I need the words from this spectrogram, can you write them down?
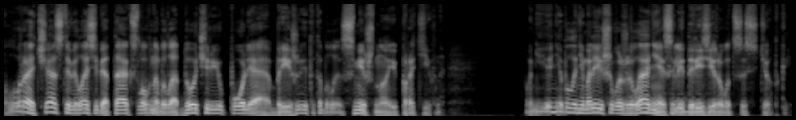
Лора часто вела себя так, словно была дочерью Поля, а Брижит это было смешно и противно. У нее не было ни малейшего желания солидаризироваться с теткой.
